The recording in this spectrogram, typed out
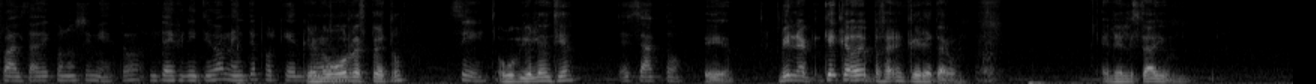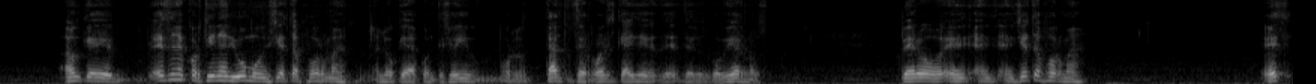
Falta de conocimiento, definitivamente, porque Que no, hubo respeto. Sí. Hubo violencia. Exacto. Eh, mira, ¿qué acaba de pasar en Querétaro? En el estadio. Aunque es una cortina de humo, en cierta forma, lo que aconteció y por tantos errores que hay de los gobiernos. Pero en, cierta forma es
